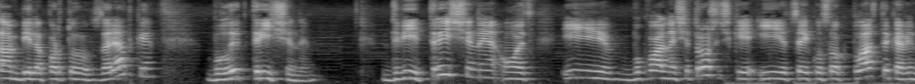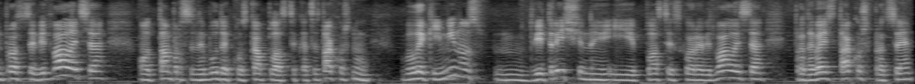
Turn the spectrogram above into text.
там біля порту зарядки були тріщини. Дві тріщини, ось, і буквально ще трошечки, і цей кусок пластика він просто відвалиться. От там просто не буде куска пластика. Це також ну, великий мінус. Дві тріщини, і пластик скоро відвалиться. Продавець також про це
